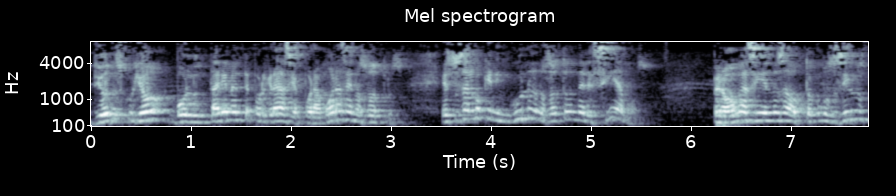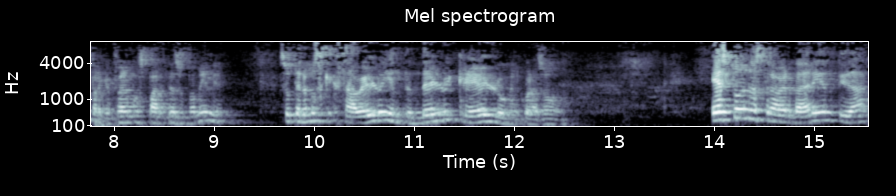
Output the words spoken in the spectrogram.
Dios lo escogió voluntariamente por gracia, por amor hacia nosotros. Esto es algo que ninguno de nosotros merecíamos. Pero aún así Él nos adoptó como sus hijos para que fuéramos parte de su familia. Eso tenemos que saberlo y entenderlo y creerlo en el corazón. Esto es nuestra verdadera identidad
